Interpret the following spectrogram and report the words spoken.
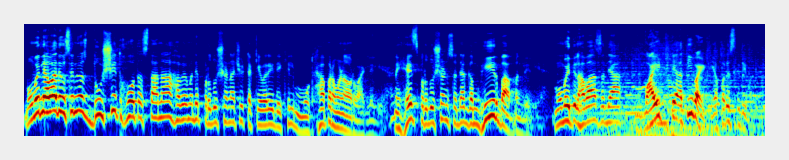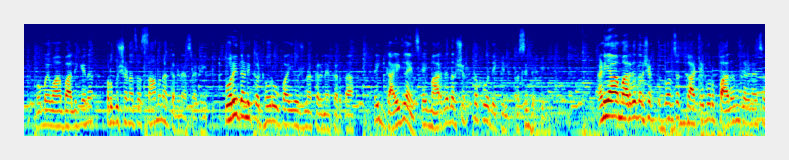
मुंबईतली हवा दिवसेंदिवस दूषित होत असताना हवेमध्ये प्रदूषणाची टक्केवारी देखील मोठ्या प्रमाणावर वाढलेली आहे. आणि हेच प्रदूषण सध्या गंभीर बाब बनलेली आहे. मुंबईतील हवा सध्या वाईट ते अतिवाईट या परिस्थितीमध्ये मुंबई महापालिकेनं प्रदूषणाचा सामना करण्यासाठी त्वरित आणि कठोर उपाययोजना करण्याकरता काही गाईडलाईन्स काही मार्गदर्शक तत्व देखील प्रसिद्ध केली आणि या मार्गदर्शक तत्वांचं काटेकोर पालन करण्याचे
